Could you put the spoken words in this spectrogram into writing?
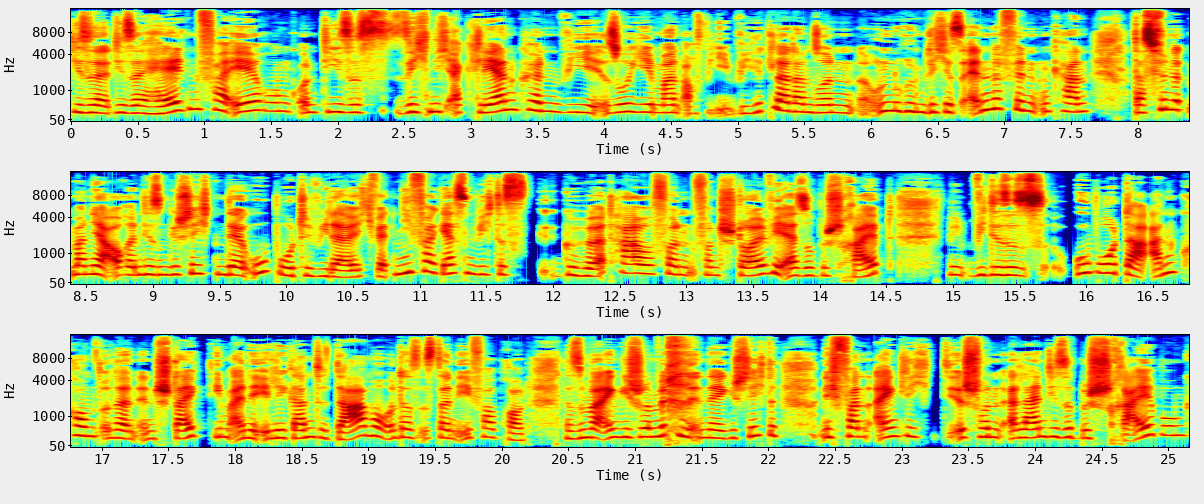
diese, diese Heldenverehrung und dieses sich nicht erklären können, wie so jemand, auch wie, wie Hitler dann so ein unrühmliches Ende finden kann, das findet man ja auch in diesen Geschichten der U-Boote wieder. Ich werde nie vergessen, wie ich das gehört habe von, von Stoll, wie er so beschreibt, wie, wie dieses U-Boot da ankommt und dann entsteigt ihm eine elegante Dame und das ist dann Eva Braun. Da sind wir eigentlich schon mitten in der Geschichte. Und ich fand eigentlich schon allein diese Beschreibung,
